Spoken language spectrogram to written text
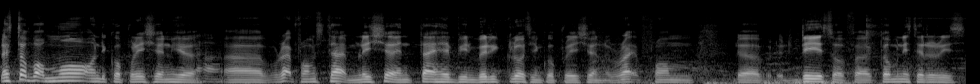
let's talk about more on the cooperation here. Uh, right from start, Malaysia and Thai have been very close in cooperation, right from the, days of uh, communist terrorists.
